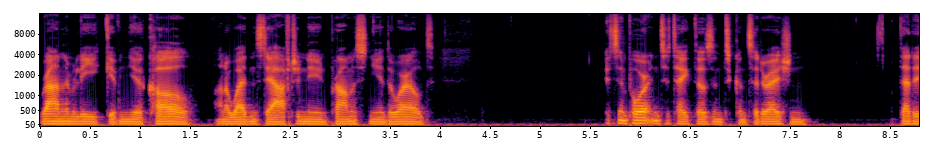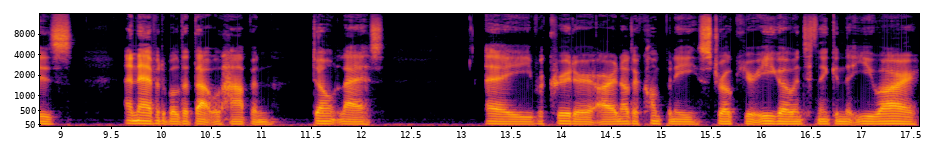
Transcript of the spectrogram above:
randomly giving you a call on a wednesday afternoon promising you the world. It's important to take those into consideration that is inevitable that that will happen. Don't let a recruiter or another company stroke your ego into thinking that you are,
